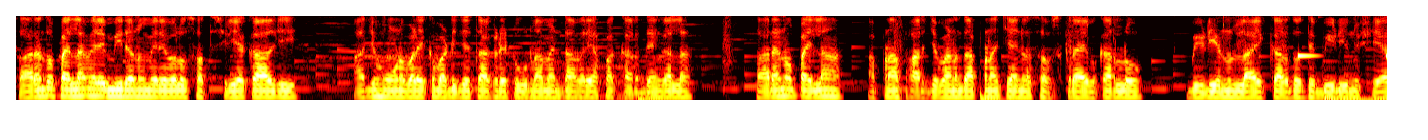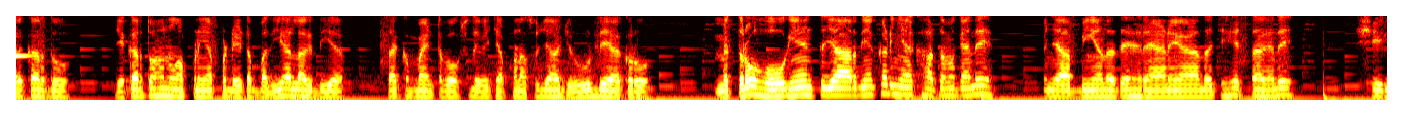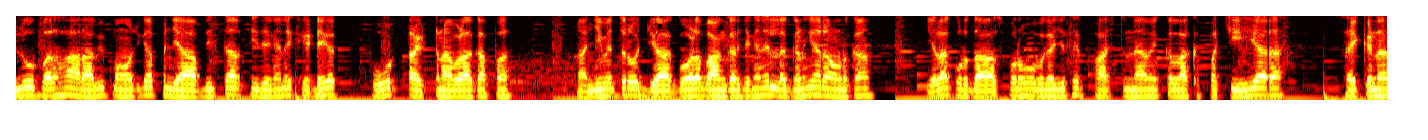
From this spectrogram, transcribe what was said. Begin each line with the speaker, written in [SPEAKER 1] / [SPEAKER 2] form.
[SPEAKER 1] ਸਾਰਿਆਂ ਤੋਂ ਪਹਿਲਾਂ ਮੇਰੇ ਵੀਰਾਂ ਨੂੰ ਮੇਰੇ ਵੱਲੋਂ ਸਤਿ ਸ਼੍ਰੀ ਅਕਾਲ ਜੀ। ਅੱਜ ਹੋਣ ਵਾਲੇ ਕਬੱਡੀ ਦੇ ਤਕੜੇ ਟੂਰਨਾਮੈਂਟਾਂ ਬਾਰੇ ਆਪਾਂ ਕਰਦੇ ਹਾਂ ਗੱਲ। ਸਾਰਿਆਂ ਨੂੰ ਪਹਿਲਾਂ ਆਪਣਾ ਫਰਜ਼ ਬਣਦਾ, ਆਪਣਾ ਚੈਨਲ ਸਬਸਕ੍ਰਾਈਬ ਕਰ ਲਓ, ਵੀਡੀਓ ਨੂੰ ਲਾਈਕ ਕਰ ਦਿਓ ਤੇ ਵੀਡੀਓ ਨੂੰ ਸ਼ੇਅਰ ਕਰ ਦਿਓ। ਜੇਕਰ ਤੁਹਾਨੂੰ ਆਪਣੀ ਅਪਡੇਟ ਵਧੀਆ ਲੱਗਦੀ ਹੈ ਤਾਂ ਕਮੈਂਟ ਬਾਕਸ ਦੇ ਵਿੱਚ ਆਪਣਾ ਸੁਝਾਅ ਜ਼ਰੂਰ ਦਿਆ ਕਰੋ। ਮਿੱਤਰੋ, ਹੋ ਗਈਆਂ ਇੰਤਜ਼ਾਰ ਦੀਆਂ ਘੜੀਆਂ ਖਤਮ, ਕਹਿੰਦੇ ਪੰਜਾਬੀਆਂ ਦਾ ਤੇ ਹਰਿਆਣੇ ਵਾਲਿਆਂ ਦਾ ਚਹੇਤਾ, ਕਹਿੰਦੇ ਸ਼ੀਲੂ ਬਲਹਾਰਾ ਵੀ ਪਹੁੰਚ ਗਿਆ ਪੰਜਾਬ ਦੀ ਧਰਤੀ ਦੇ ਕਹਿੰਦੇ ਖੇਡੇਗਾ ਫੋਰ ਟਰੈਕਟਰਾਂ ਵਾਲਾ ਕੱਪ। ਹਾਂਜੀ ਮਿੱਤਰੋ ਜਾਗੋਵਾਲ ਬਾਂਗਰ 'ਚ ਕਹਿੰਦੇ ਲੱਗਣਗੀਆਂ ਰੌਣਕਾਂ। ਜ਼ਿਲ੍ਹਾ ਗੁਰਦਾਸਪੁਰ ਹੋਵੇਗਾ ਜਿੱਥੇ ਫਸਟ ਨਾਮ 125000 ਆ। ਸੈਕੰਡ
